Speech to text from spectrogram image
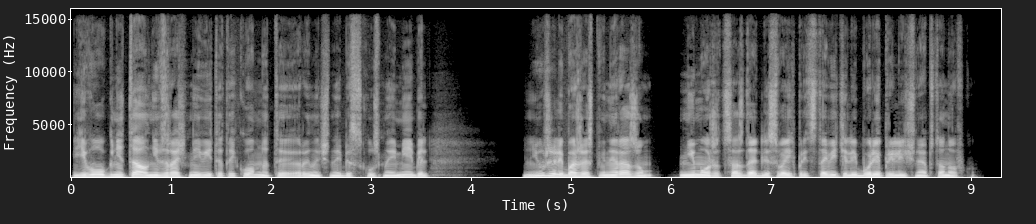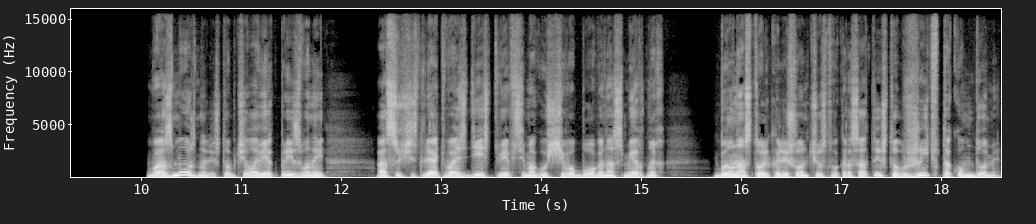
Его угнетал невзрачный вид этой комнаты, рыночная безвкусная мебель. Неужели божественный разум не может создать для своих представителей более приличную обстановку? Возможно ли, чтобы человек, призванный осуществлять воздействие всемогущего Бога на смертных, был настолько лишен чувства красоты, чтобы жить в таком доме?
